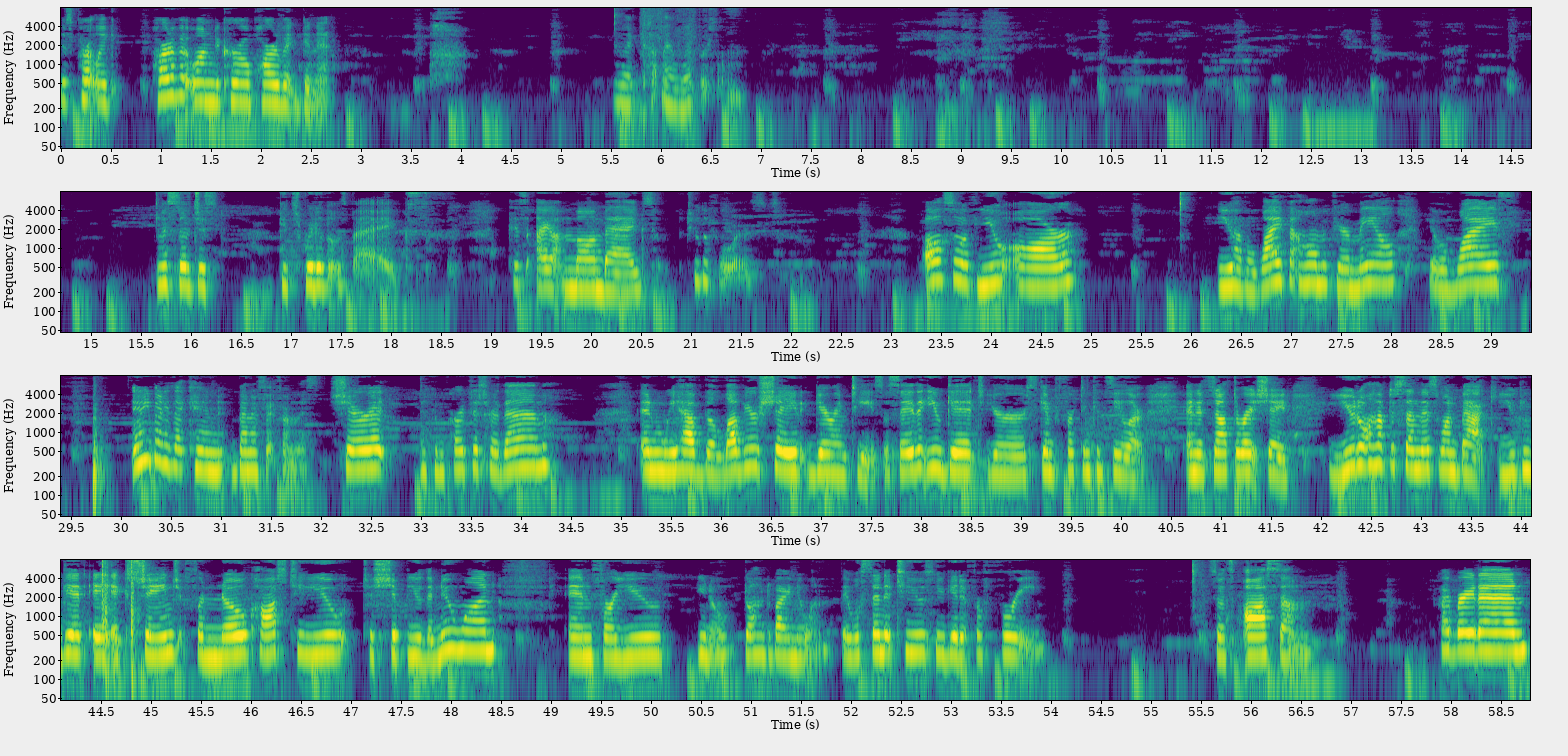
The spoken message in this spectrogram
This part, like, part of it wanted to curl, part of it didn't. I, like, cut my lip or something. This stuff just gets rid of those bags. Because I got mom bags to the fullest. Also, if you are, you have a wife at home, if you're a male, you have a wife, anybody that can benefit from this. Share it. You can purchase for them. And we have the Love Your Shade guarantee. So, say that you get your Skin Perfecting Concealer and it's not the right shade. You don't have to send this one back. You can get a exchange for no cost to you to ship you the new one. And for you, you know, don't have to buy a new one. They will send it to you so you get it for free. So, it's awesome. Hi, Brayden.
